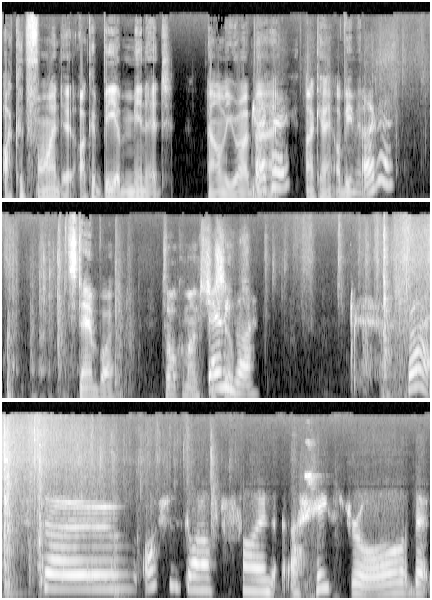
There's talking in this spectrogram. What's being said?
I could find it. I could be a minute. and I'll be right back. Okay. Okay, I'll be a minute. Okay. Stand by. Talk amongst Standing yourselves. by. Right. So Osh has gone off to find a heat draw that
